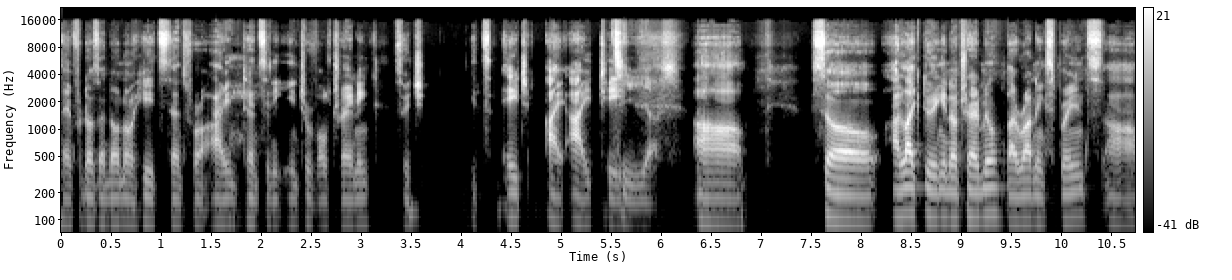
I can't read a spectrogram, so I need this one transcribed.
And for those that don't know, HEAT stands for high intensity interval training. So it's it's H I I T. T, yes. Uh, so I like doing it on treadmill by running sprints, uh,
